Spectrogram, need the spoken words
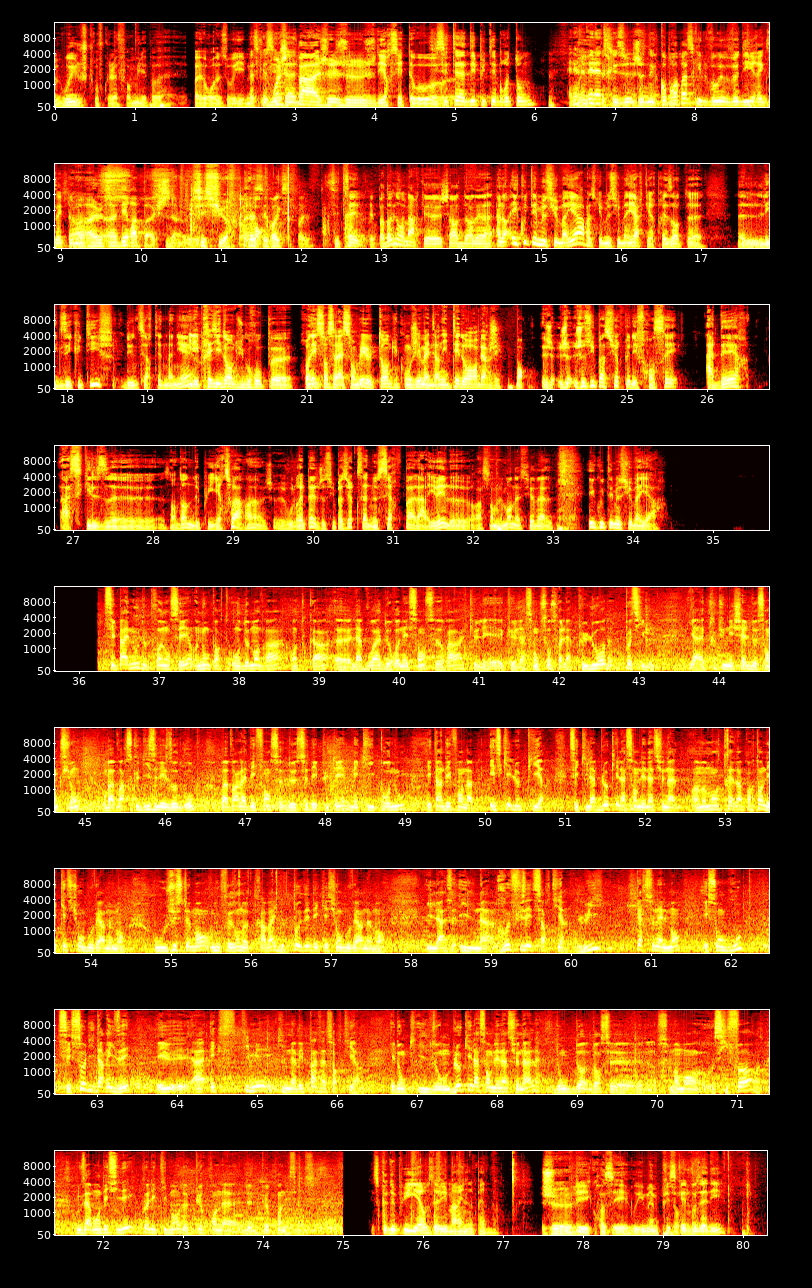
oui, je trouve que la formule n'est pas pas heureuse, oui. Parce que moi, j'ai pas, je, je, je, veux dire, c'était au. Si c'était un député breton. Elle est révélatrice. je, je, ne comprends pas ce qu'il veut, dire exactement. Un, dérapage, ça, c'est sûr. C'est vrai que c'est pas. C'est très. Pas bonne remarque, Charles Dornel. Alors, écoutez Monsieur Maillard, parce que Monsieur Maillard qui représente. l'exécutif, d'une certaine manière. Il est président du groupe Renaissance à l'Assemblée le temps du congé maternité d'Aurore Berger. Bon, je ne suis pas sûr que les Français adhèrent à ce qu'ils euh, entendent depuis hier soir. Hein. Je vous le répète, je ne suis pas sûr que ça ne serve pas à l'arrivée le Rassemblement national. Écoutez, Monsieur Maillard. C'est pas à nous de prononcer. On, demandera, en tout cas, euh, la voie de renaissance sera que, la sanction soit la plus lourde possible. Il y a toute une échelle de sanctions. On va voir ce que disent les autres groupes. On va voir la défense de ce député, mais qui, pour nous, est indéfendable. Et ce qui est le pire, c'est qu'il a bloqué l'Assemblée nationale, un moment très important, des questions au gouvernement, où justement nous faisons notre travail de poser des questions au gouvernement. Il a, il n'a refusé de sortir, lui, personnellement, et son groupe s'est solidarisé et a estimé qu'il n'avait pas à sortir. Et donc ils ont bloqué l'Assemblée nationale. Et donc dans, ce, moment aussi fort, nous avons décidé collectivement de ne plus prendre, de ne plus prendre naissance. Est-ce que depuis hier, vous avez vu Marine Le Pen? Je l'ai croisée, oui, même plus. Qu'est-ce qu'elle vous a dit?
